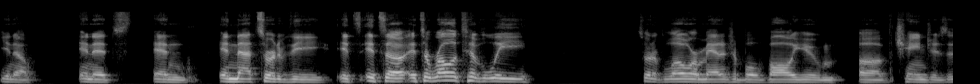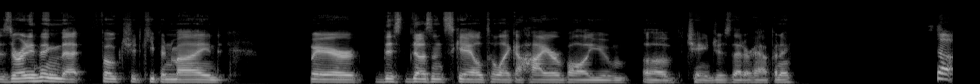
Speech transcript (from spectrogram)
you know, and it's and in that sort of the it's it's a it's a relatively sort of lower manageable volume of changes. Is there anything that folks should keep in mind where this doesn't scale to like a higher volume of changes that are happening? So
